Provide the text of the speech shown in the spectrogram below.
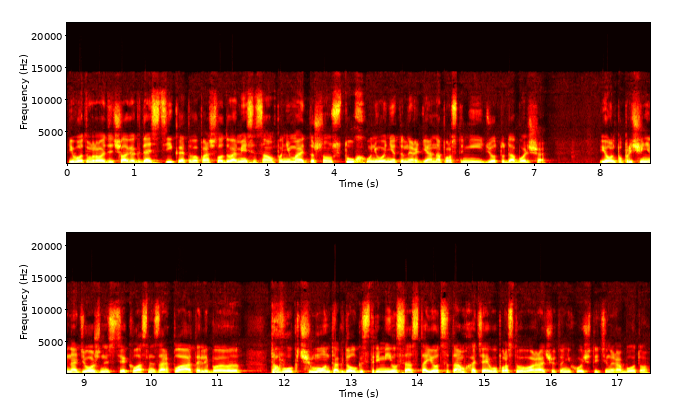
И вот вроде человек достиг этого, прошло два месяца, а он понимает то, что он стух, у него нет энергии, она просто не идет туда больше. И он по причине надежности, классной зарплаты, либо того, к чему он так долго стремился, остается там, хотя его просто выворачивают, он не хочет идти на работу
